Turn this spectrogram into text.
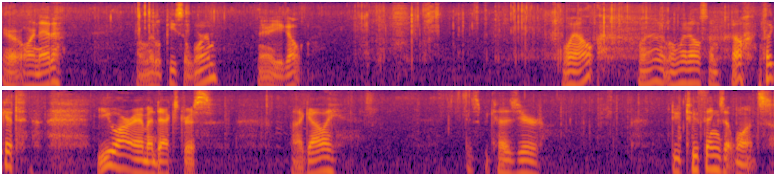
Here, Ornetta, a little piece of worm. There you go. Well, well, I don't know what else I'm... Oh, look at... You are ambidextrous. By golly is because you're do two things at once.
